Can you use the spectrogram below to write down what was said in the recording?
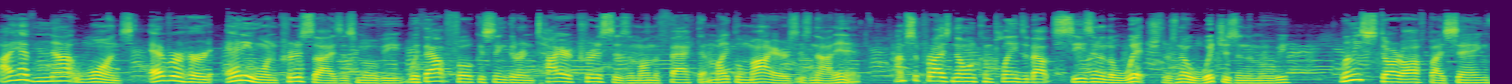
I have not once ever heard anyone criticize this movie without focusing their entire criticism on the fact that Michael Myers is not in it. I'm surprised no one complains about Season of the Witch. There's no witches in the movie. Let me start off by saying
